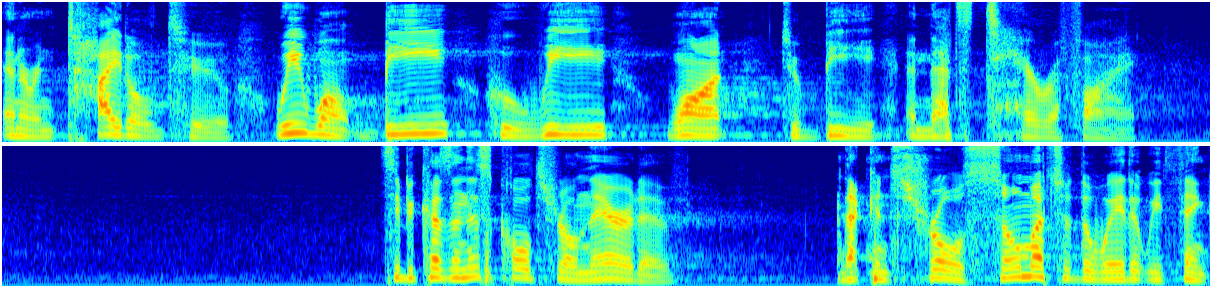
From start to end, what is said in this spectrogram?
and are entitled to. We won't be who we want to be, and that's terrifying. See, because in this cultural narrative that controls so much of the way that we think,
